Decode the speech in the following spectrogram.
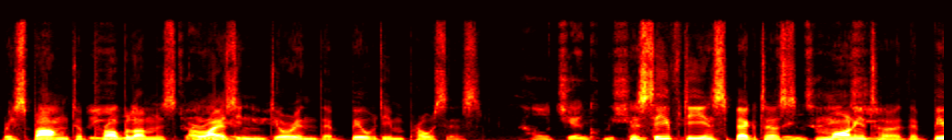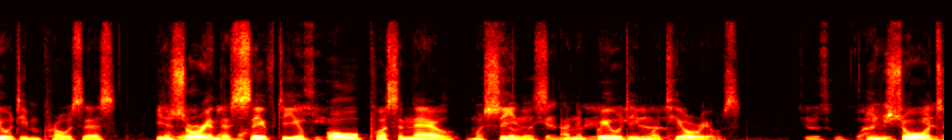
respond to problems arising during the building process. The safety inspectors monitor the building process, ensuring the safety of all personnel, machines, and building materials. In short,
